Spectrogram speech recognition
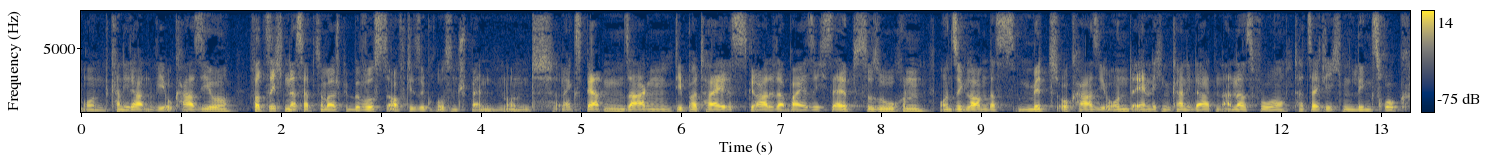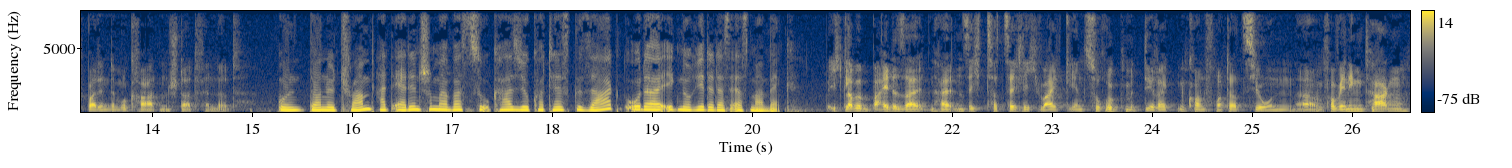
Und Kandidaten wie Ocasio verzichten deshalb zum Beispiel bewusst auf diese großen Spenden. Und Experten sagen, die Partei ist gerade dabei, sich selbst zu suchen. Und sie glauben, dass mit Ocasio und ähnlichen Kandidaten anderswo tatsächlich ein Linksruck bei den Demokraten stattfindet. Und Donald Trump, hat er denn schon mal was zu Ocasio-Cortez gesagt oder ignoriert er das erstmal weg? Ich glaube, beide Seiten halten sich tatsächlich weitgehend zurück mit direkten Konfrontationen. Ähm, vor wenigen Tagen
